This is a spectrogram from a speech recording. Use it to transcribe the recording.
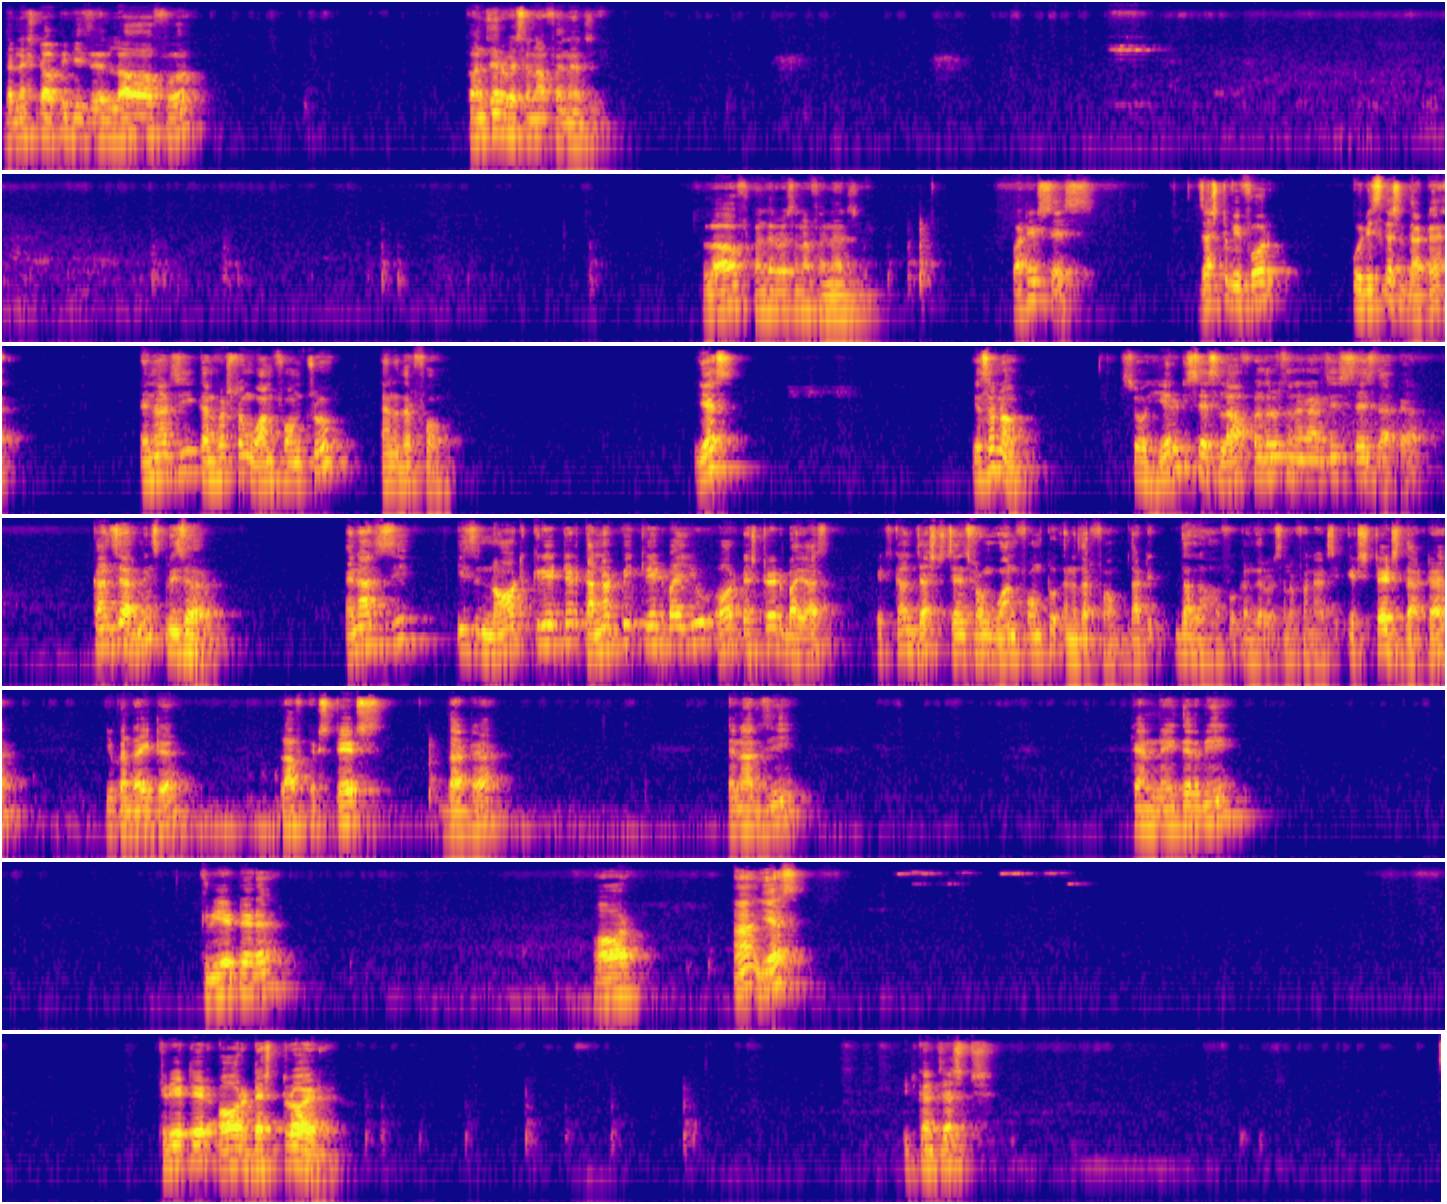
The next topic is a law of conservation of energy. Law of conservation of energy. What it says? Just before we discussed that energy converts from one form to another form. Yes? Yes or no? So here it says law of conservation of energy says that uh, conserve means preserve. Energy is not created, cannot be created by you or destroyed by us. It can just change from one form to another form. That is the law of conservation of energy. It states that uh, you can write uh, Of, it states that uh, energy can neither be created or uh, yes. Created or destroyed it can just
